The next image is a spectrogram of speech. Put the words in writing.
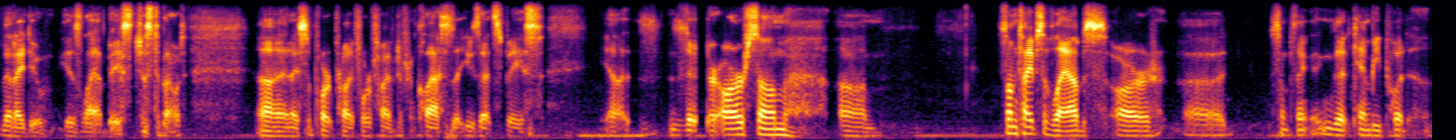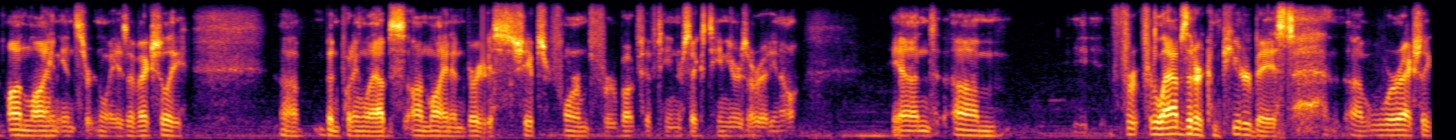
that I do is lab based, just about. Uh, and I support probably four or five different classes that use that space. Th- there are some um, some types of labs are uh, something that can be put online in certain ways. I've actually uh, been putting labs online in various shapes or forms for about 15 or 16 years already now. And um, for, for labs that are computer based, uh, we're actually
